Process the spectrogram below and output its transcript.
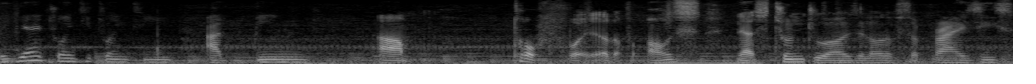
the year 2020 had been um, tough for a lot of us. It has thrown to us a lot of surprises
